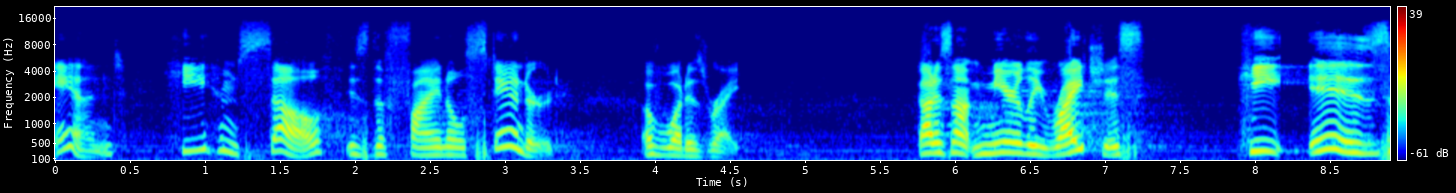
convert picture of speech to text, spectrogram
And he himself is the final standard of what is right. God is not merely righteous, he is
